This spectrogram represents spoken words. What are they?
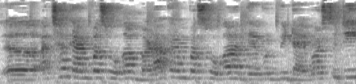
uh, अच्छा कैंपस होगा बड़ा कैंपस होगा देर वुड बी डाइवर्सिटी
